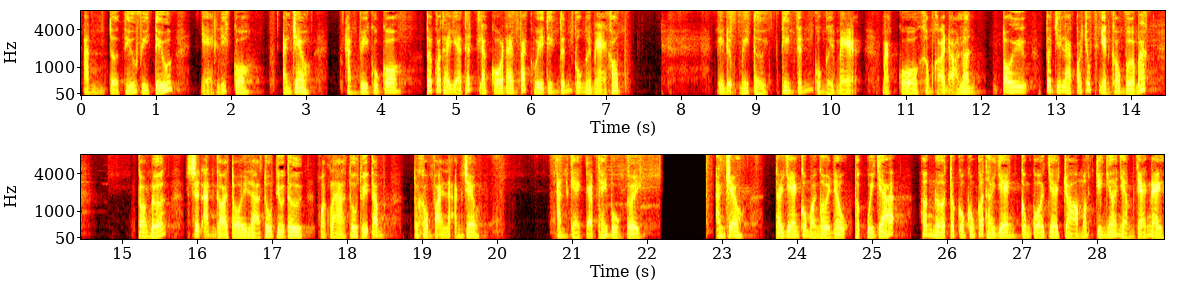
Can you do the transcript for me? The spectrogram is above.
Anh từ tiếu vi tiếu, Nhẹ liếc cô, Angel, Hành vi của cô, Tôi có thể giải thích là cô đang phát huy thiên tính của người mẹ không? Nghe được mấy từ thiên tính của người mẹ Mặt cô không khỏi đỏ lên. Tôi tôi chỉ là có chút nhìn không vừa mắt. Còn nữa Xin anh gọi tôi là Thu Tiểu Thư Hoặc là Thu Thủy Tâm Tôi không phải là Angel Anh càng cảm thấy buồn cười Angel Thời gian của mọi người đều thật quý giá hơn nữa tôi cũng không có thời gian cùng cô chơi trò mất trí nhớ nhàm chán này.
